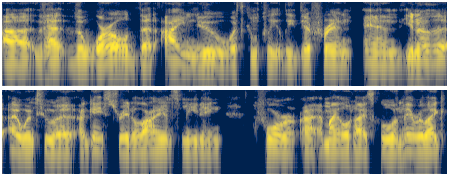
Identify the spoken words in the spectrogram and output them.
uh that the world that I knew was completely different and you know, the I went to a, a gay straight alliance meeting for uh, at my old high school and they were like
